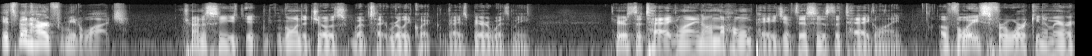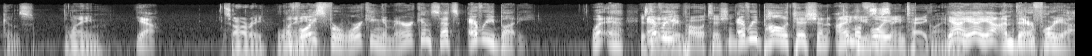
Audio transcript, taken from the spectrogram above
it's been hard for me to watch. I'm trying to see it going to Joe's website really quick. Guys, bear with me. Here's the tagline on the homepage if this is the tagline. A voice for working Americans. Lame. Yeah. Sorry. Lame. A voice for working Americans? That's everybody. What, uh, Is that every politician? Every politician, I'm a voice. the same tagline. Yeah, right? yeah, yeah. I'm there for you.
